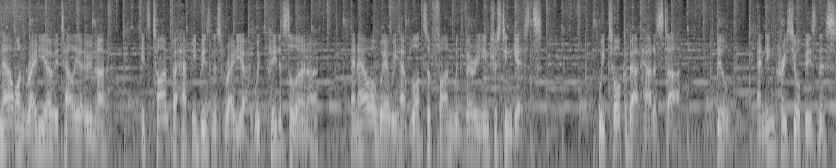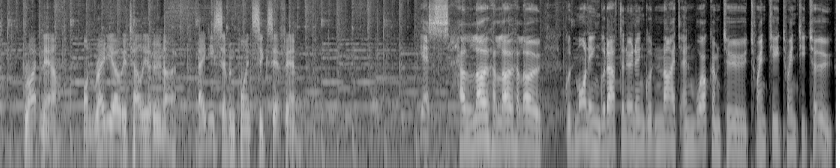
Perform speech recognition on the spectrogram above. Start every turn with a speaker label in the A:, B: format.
A: Now on Radio Italia Uno. It's time for Happy Business Radio with Peter Salerno. An hour where we have lots of fun with very interesting guests. We talk about how to start, build, and increase your business. Right now, on Radio Italia Uno, 87.6 FM.
B: Yes, hello, hello, hello. Good morning, good afternoon, and good night, and welcome to 2022.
